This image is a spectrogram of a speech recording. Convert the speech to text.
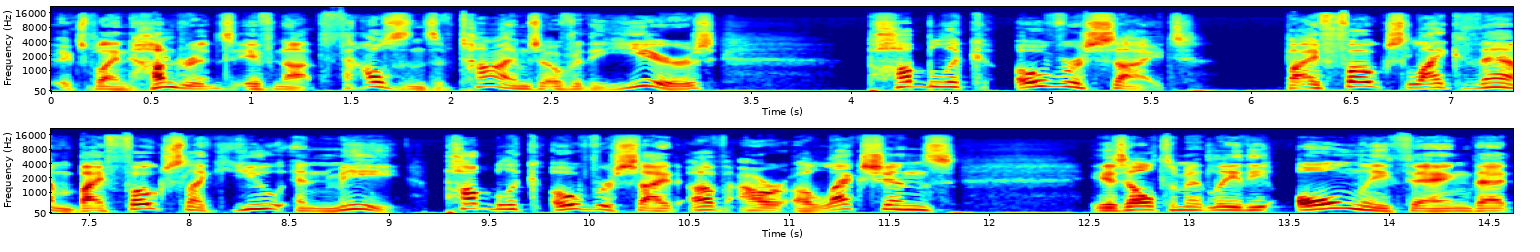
explained hundreds, if not thousands of times over the years, public oversight by folks like them, by folks like you and me, public oversight of our elections is ultimately the only thing that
